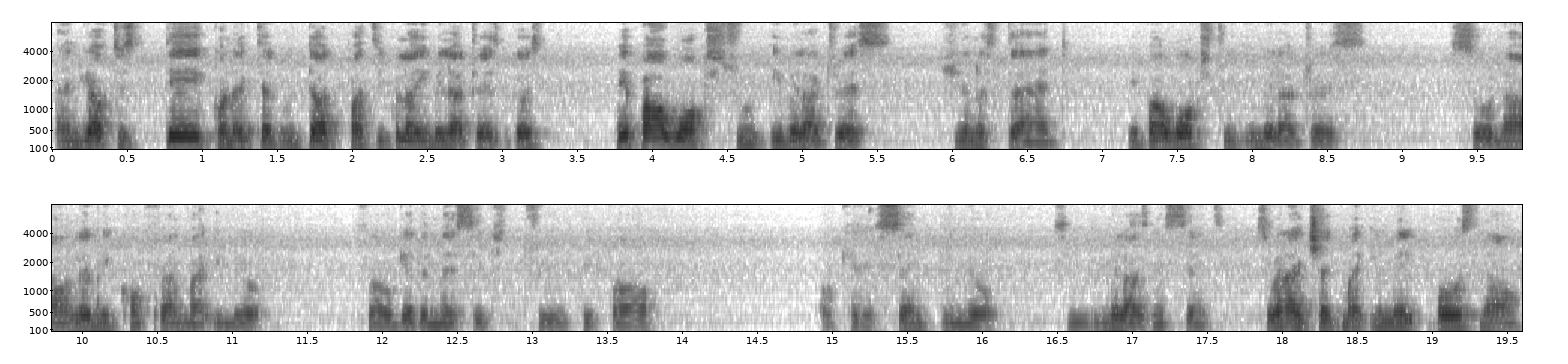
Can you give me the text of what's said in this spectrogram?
And you have to stay connected with that particular email address because PayPal works through email address. You understand? PayPal works through email address. So now let me confirm my email. So I'll get the message through PayPal. Okay, send email. See, email has been sent. So when I check my email box now,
